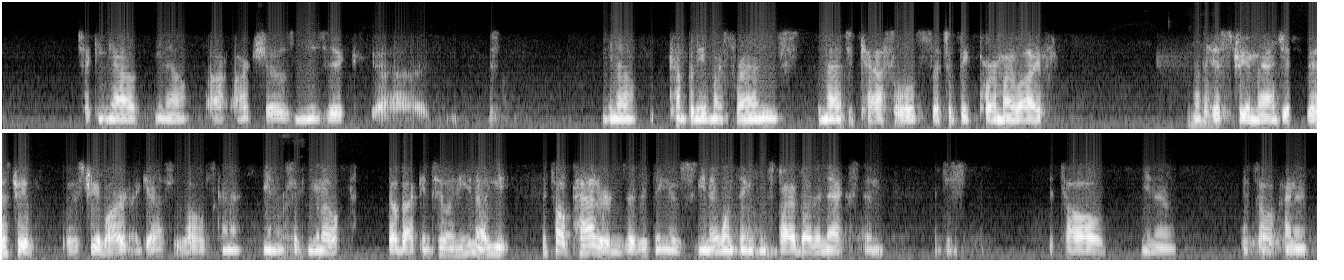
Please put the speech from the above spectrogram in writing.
checking out, you know, art shows, music, uh, just, you know, company of my friends. The Magic Castle is such a big part of my life. You know, the history of magic, the history of the history of art, I guess, is always kind of you know right. something that I'll go back into. And you know, you, it's all patterns. Everything is you know one thing's inspired by the next, and it just it's all you know it's all kind of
